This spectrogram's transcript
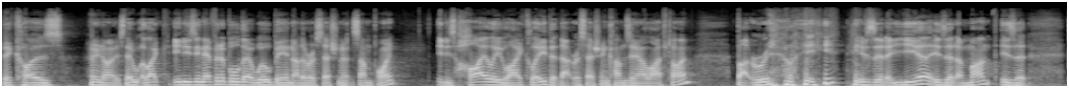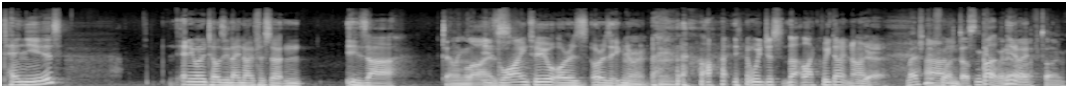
because who knows? There, like it is inevitable there will be another recession at some point. It is highly likely that that recession comes in our lifetime. But really, is it a year? Is it a month? Is it 10 years? Anyone who tells you they know for certain is uh, Telling lies. is lying to you or is or is ignorant. Mm, mm. we just like we don't know. Yeah. Imagine if one um, doesn't but, come in our know- lifetime.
